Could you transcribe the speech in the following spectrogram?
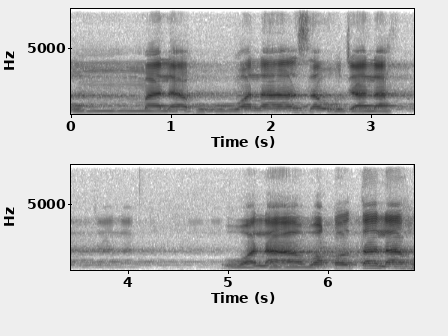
أم له ولا زوج له ولا وقت له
